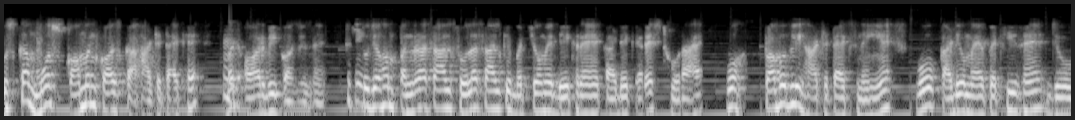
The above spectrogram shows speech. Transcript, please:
उसका मोस्ट कॉमन कॉज का हार्ट अटैक है बट और भी कॉजेज हैं। तो जब हम 15 साल 16 साल के बच्चों में देख रहे हैं कार्डियक अरेस्ट हो रहा है वो प्रॉबली हार्ट अटैक्स नहीं है। वो कार्डियोमायोपैथीज हैं जो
